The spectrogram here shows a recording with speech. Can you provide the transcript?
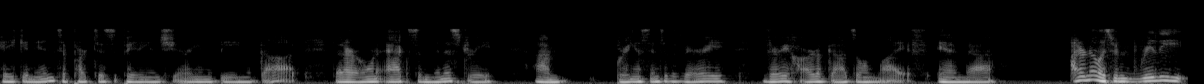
taken into participating and sharing in the being of God, that our own acts of ministry um, bring us into the very, very heart of God's own life. And uh, I don't know, it's been really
